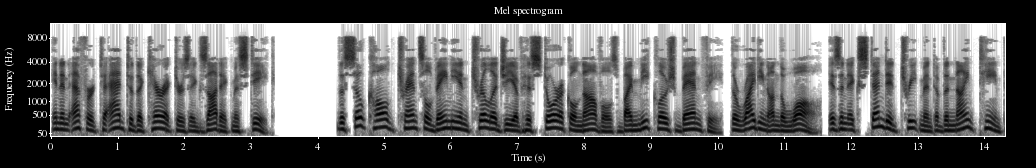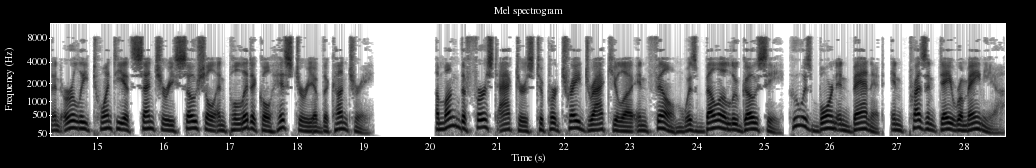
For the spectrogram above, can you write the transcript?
in an effort to add to the character's exotic mystique. The so-called Transylvanian trilogy of historical novels by Miklós Bánffy, The Writing on the Wall, is an extended treatment of the 19th and early 20th century social and political history of the country. Among the first actors to portray Dracula in film was Bela Lugosi, who was born in Banat, in present-day Romania.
